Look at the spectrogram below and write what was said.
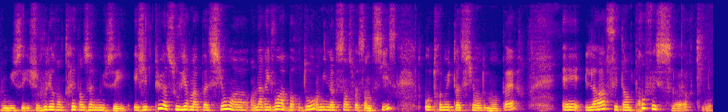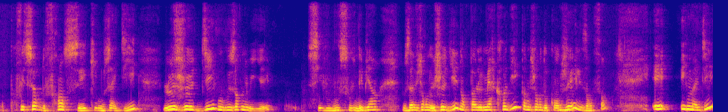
un musée, je voulais rentrer dans un musée. Et j'ai pu assouvir ma passion en arrivant à Bordeaux en 1966, autre mutation de mon père. Et là, c'est un professeur, professeur de français, qui nous a dit le jeudi, vous vous ennuyez. Si vous vous souvenez bien, nous avions le jeudi, non pas le mercredi, comme jour de congé, les enfants. Et il m'a dit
